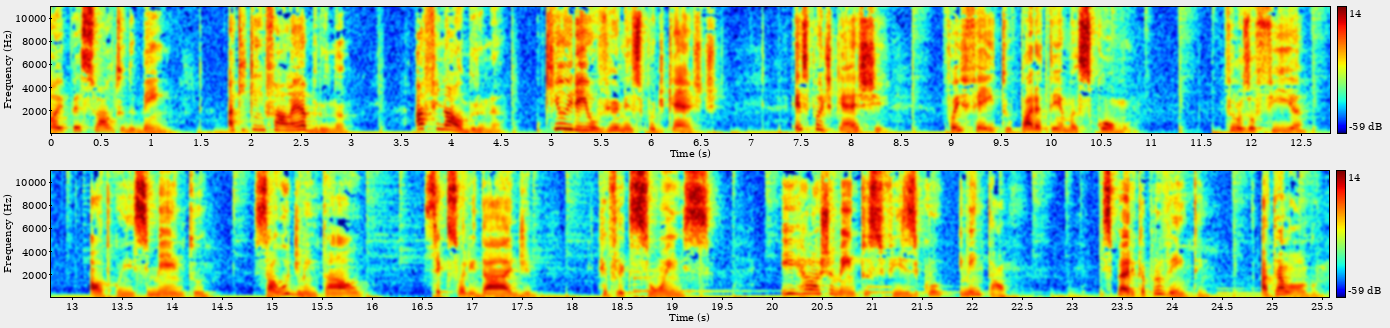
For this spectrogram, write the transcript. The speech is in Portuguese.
Oi, pessoal, tudo bem? Aqui quem fala é a Bruna. Afinal, Bruna, o que eu irei ouvir nesse podcast? Esse podcast foi feito para temas como filosofia, autoconhecimento, saúde mental, sexualidade, reflexões e relaxamentos físico e mental. Espero que aproveitem. Até logo!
